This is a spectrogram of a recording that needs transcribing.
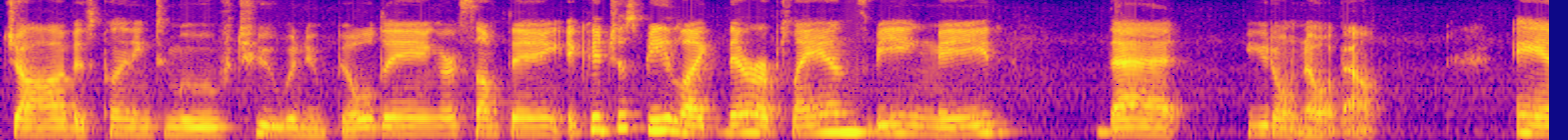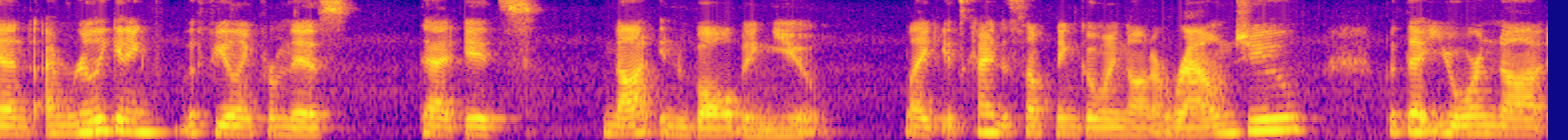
job is planning to move to a new building or something. It could just be like there are plans being made that you don't know about. And I'm really getting the feeling from this that it's not involving you. Like it's kind of something going on around you, but that you're not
